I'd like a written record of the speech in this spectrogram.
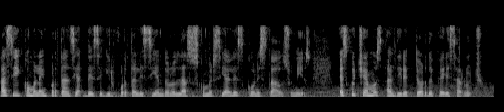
así como la importancia de seguir fortaleciendo los lazos comerciales con Estados Unidos. Escuchemos al director de Desarrollo.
